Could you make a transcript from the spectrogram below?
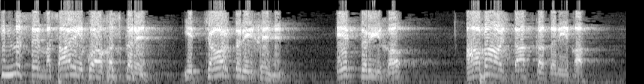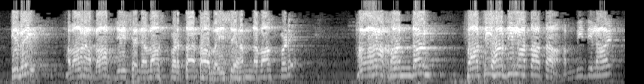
سنت سے مسائل کو اخذ کریں۔ یہ چار طریقے ہیں۔ ایک طریقہ آبا اجداد کا طریقہ، کہ بھائی ہمارا باپ جیسے نماز پڑھتا تھا ویسے ہم نماز پڑھے ہمارا خاندان فاتحہ دلاتا تھا، ہم بھی دلائیں۔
